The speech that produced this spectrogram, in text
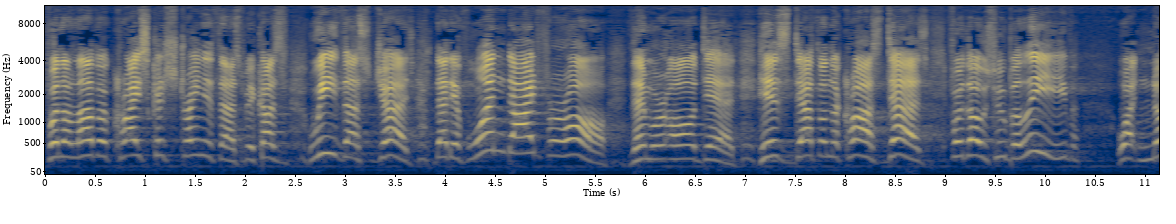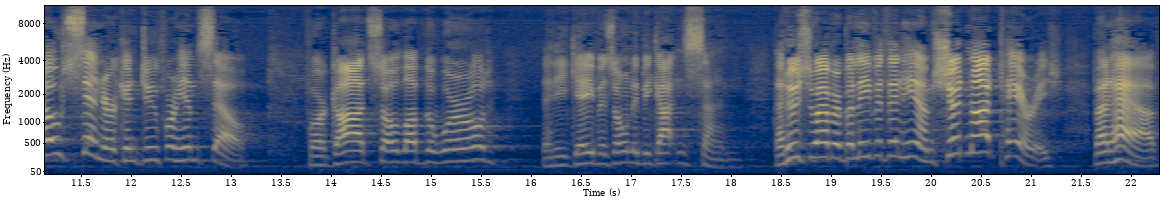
For the love of Christ constraineth us, because we thus judge that if one died for all, then we're all dead. His death on the cross does for those who believe what no sinner can do for himself. For God so loved the world that he gave his only begotten Son that whosoever believeth in him should not perish, but have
